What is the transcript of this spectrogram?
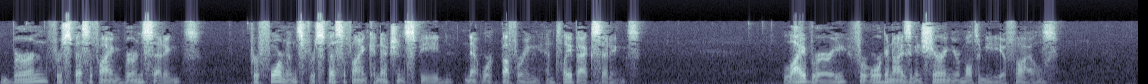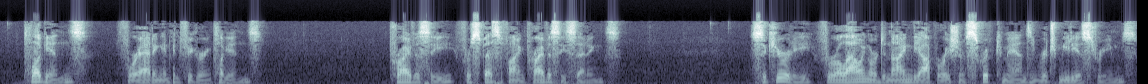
Burn for specifying burn settings. Performance for specifying connection speed, network buffering, and playback settings. Library for organizing and sharing your multimedia files. Plugins for adding and configuring plugins. Privacy for specifying privacy settings. Security for allowing or denying the operation of script commands and rich media streams.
